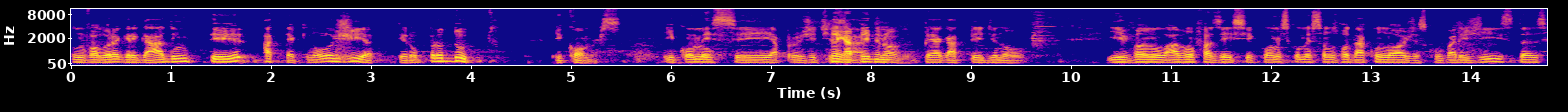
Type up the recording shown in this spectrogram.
um valor agregado em ter a tecnologia, ter o produto e-commerce. E comecei a projetizar... PHP de novo. PHP de novo. E vamos lá, vamos fazer esse e-commerce. Começamos a rodar com lojas, com varejistas,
